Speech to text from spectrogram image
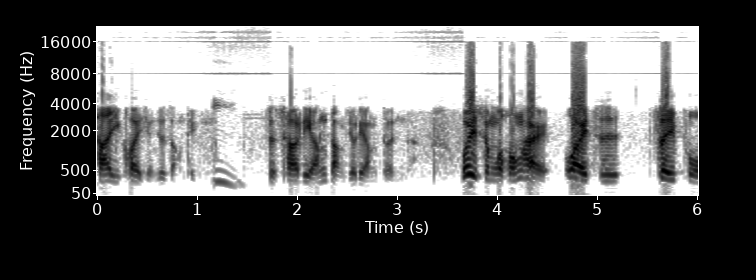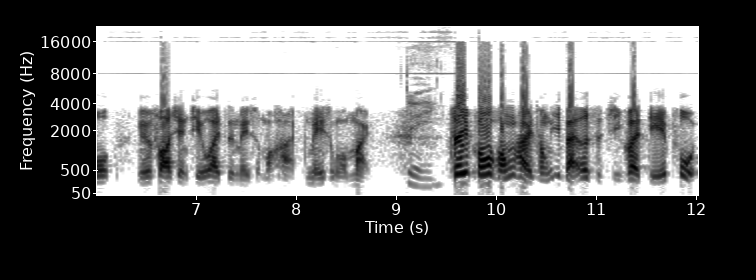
差一块钱就涨停。嗯。只差两档就亮灯了。为什么红海外资这一波你会发现，其实外资没什么害，没什么卖。对，这一波红海从一百二十几块跌破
